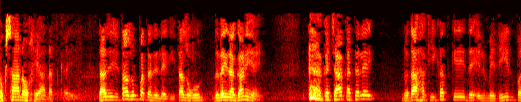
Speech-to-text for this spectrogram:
نقصان او خیانت کوي دا چې تاسو پته نه لګي تاسو د دې نه غنی یې که چا کتلې نو دا حقیقت کې د علم دین په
